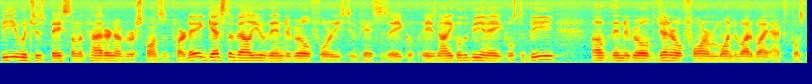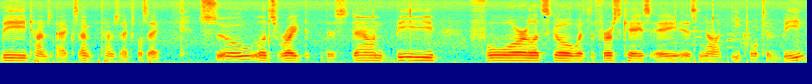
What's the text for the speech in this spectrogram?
B, which is based on the pattern of responses in part A. Guess the value of the integral for these two cases. A, equal, A is not equal to B and A equals to B of the integral general form 1 divided by x plus b times x um, times x plus a. So let's write this down. b for, let's go with the first case, a is not equal to b.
